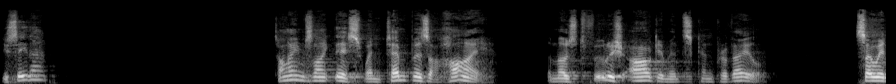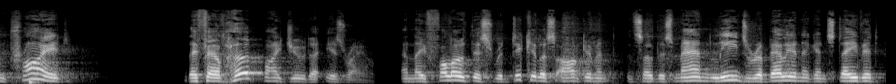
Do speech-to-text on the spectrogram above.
You see that? Times like this, when tempers are high, the most foolish arguments can prevail. So in pride, they felt hurt by Judah, Israel, and they followed this ridiculous argument. And so this man leads rebellion against David,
